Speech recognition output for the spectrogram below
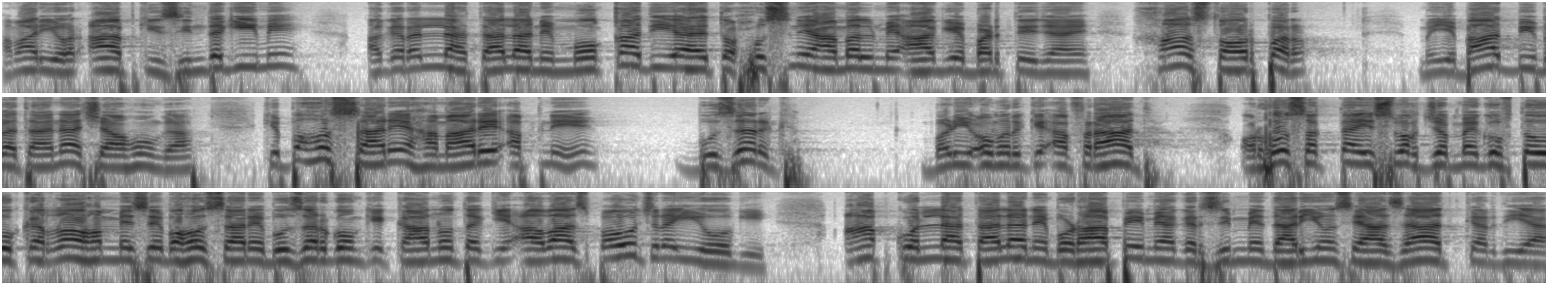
ہماری اور آپ کی زندگی میں اگر اللہ تعالیٰ نے موقع دیا ہے تو حسن عمل میں آگے بڑھتے جائیں۔ خاص طور پر میں یہ بات بھی بتانا چاہوں گا کہ بہت سارے ہمارے اپنے بزرگ، بڑی عمر کے افراد اور ہو سکتا ہے اس وقت جب میں گفتگو کر رہا ہوں، ہم میں سے بہت سارے بزرگوں کے کانوں تک یہ آواز پہنچ رہی ہوگی۔ آپ کو اللہ تعالیٰ نے بڑھاپے میں اگر ذمہ داریوں سے آزاد کر دیا،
